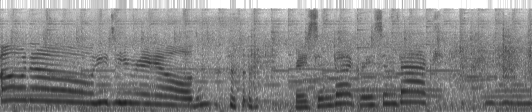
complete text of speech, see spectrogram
Oh no! He derailed. race him back, race him back. Mm-hmm.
